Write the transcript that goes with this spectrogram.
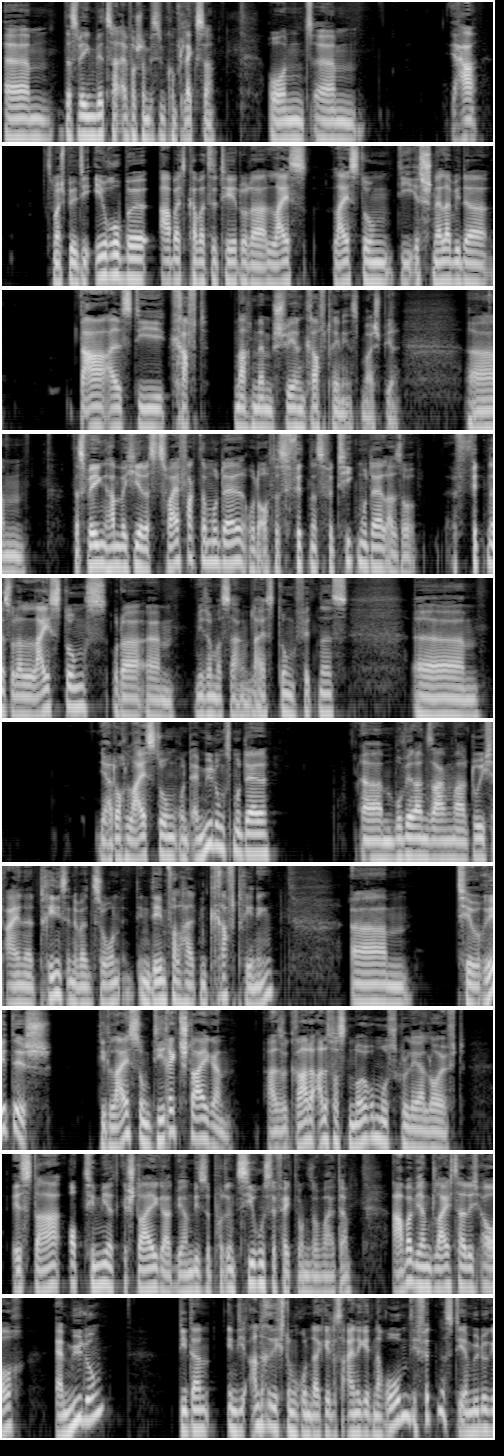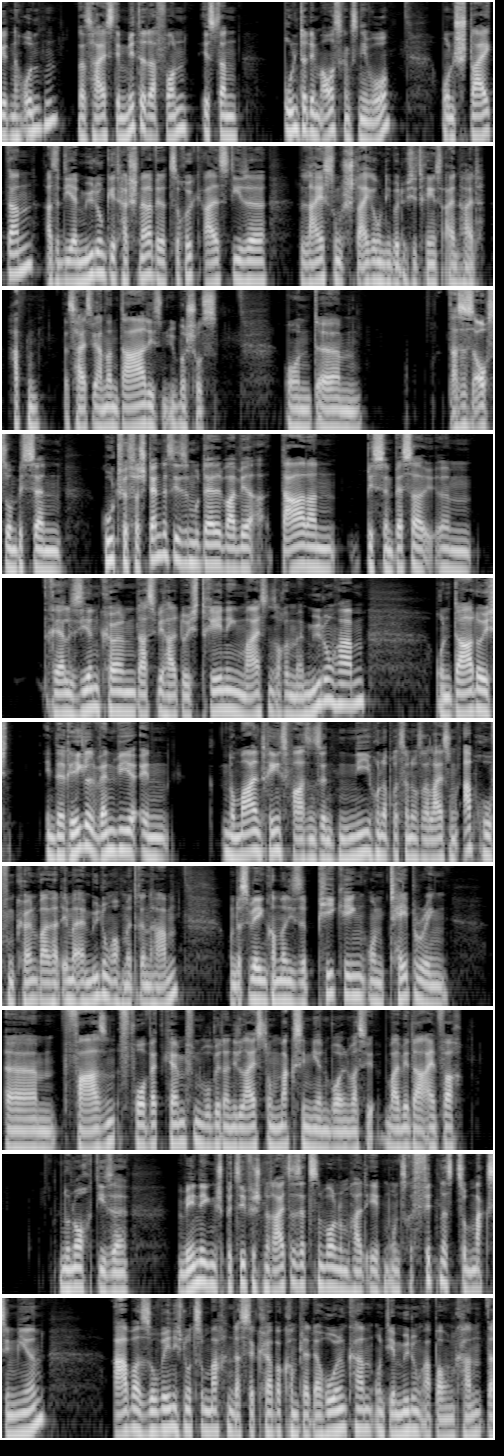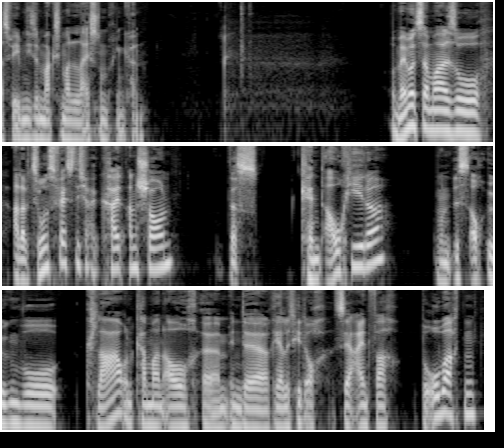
Ähm, deswegen wird es halt einfach schon ein bisschen komplexer. Und ähm, ja, zum Beispiel die aerobe Arbeitskapazität oder Leis Leistung, die ist schneller wieder da als die Kraft nach einem schweren Krafttraining zum Beispiel. Ähm, deswegen haben wir hier das Zwei-Faktor-Modell oder auch das Fitness-Fatigue-Modell, also Fitness oder Leistungs- oder ähm, wie soll man sagen, Leistung, Fitness, ähm, ja doch Leistung und Ermüdungsmodell, ähm, wo wir dann sagen mal durch eine Trainingsintervention, in dem Fall halt ein Krafttraining, ähm, theoretisch die Leistung direkt steigern also gerade alles, was neuromuskulär läuft, ist da optimiert, gesteigert. Wir haben diese Potenzierungseffekte und so weiter. Aber wir haben gleichzeitig auch Ermüdung, die dann in die andere Richtung runtergeht. Das eine geht nach oben, die Fitness, die Ermüdung geht nach unten. Das heißt, die Mitte davon ist dann unter dem Ausgangsniveau und steigt dann, also die Ermüdung geht halt schneller wieder zurück als diese Leistungssteigerung, die wir durch die Trainingseinheit hatten. Das heißt, wir haben dann da diesen Überschuss. Und ähm, das ist auch so ein bisschen gut fürs Verständnis dieses Modell, weil wir da dann ein bisschen besser ähm, realisieren können, dass wir halt durch Training meistens auch immer Ermüdung haben und dadurch in der Regel, wenn wir in normalen Trainingsphasen sind, nie 100% unserer Leistung abrufen können, weil wir halt immer Ermüdung auch mit drin haben. Und deswegen kommen diese Peaking und Tapering ähm, vor Wettkämpfen, wo wir dann die Leistung maximieren wollen, was wir, weil wir da einfach nur noch diese wenigen spezifischen Reize setzen wollen, um halt eben unsere Fitness zu maximieren, aber so wenig nur zu machen, dass der Körper komplett erholen kann und die Ermüdung abbauen kann, dass wir eben diese maximale Leistung bringen können. Und wenn wir uns da mal so Adaptionsfestigkeit anschauen, das kennt auch jeder und ist auch irgendwo klar und kann man auch ähm, in der Realität auch sehr einfach beobachten,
